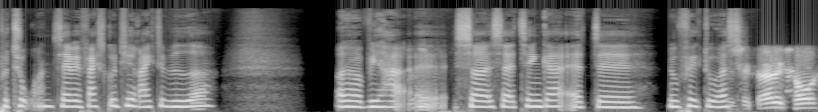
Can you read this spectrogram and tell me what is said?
på toren, så jeg vil faktisk gå direkte videre. Og vi har, øh, så, så jeg tænker, at øh, nu fik du Hvis også... jeg gør det kort,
